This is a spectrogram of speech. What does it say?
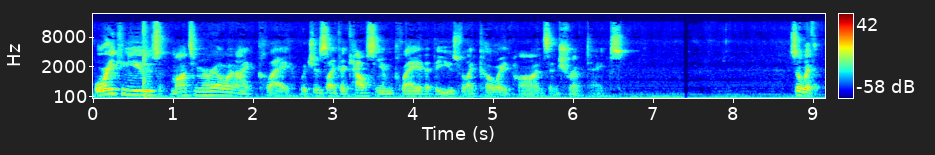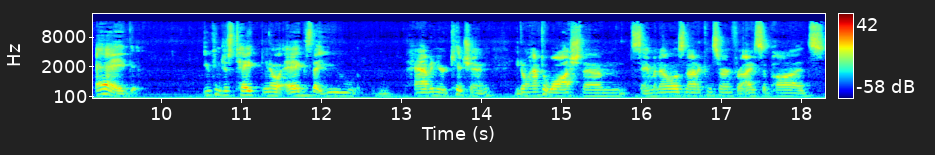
Or you can use montmorillonite clay, which is like a calcium clay that they use for like koi ponds and shrimp tanks. So with egg, you can just take, you know, eggs that you have in your kitchen. You don't have to wash them. Salmonella is not a concern for isopods.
